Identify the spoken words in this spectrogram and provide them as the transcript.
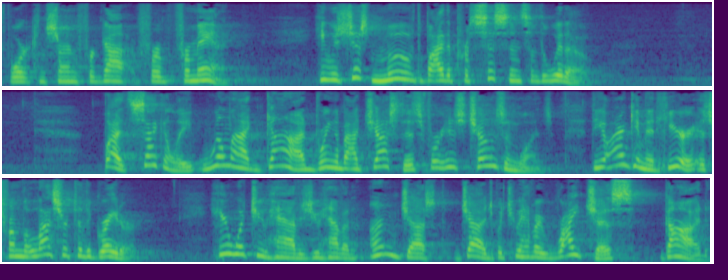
for concern for God for, for man, he was just moved by the persistence of the widow. But secondly, will not God bring about justice for his chosen ones? The argument here is from the lesser to the greater. Here, what you have is you have an unjust judge, but you have a righteous God.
